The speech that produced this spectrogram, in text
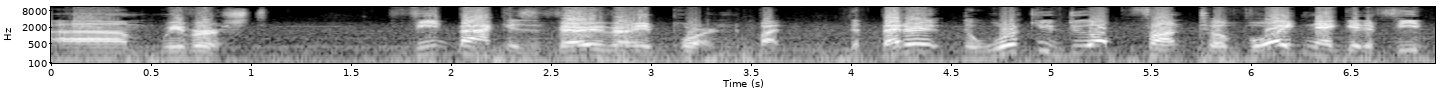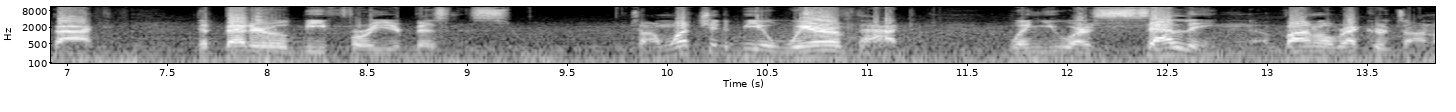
um, reversed. Feedback is very, very important, but the better the work you do up front to avoid negative feedback, the better it will be for your business. So I want you to be aware of that when you are selling vinyl records on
